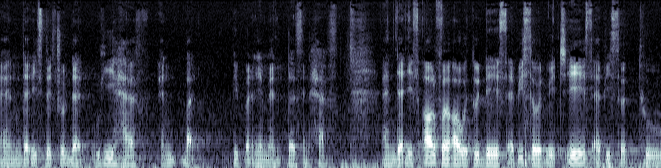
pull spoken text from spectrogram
And that is the truth that we have and but people in Yemen doesn't have. And that is all for our today's episode which is episode 2.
